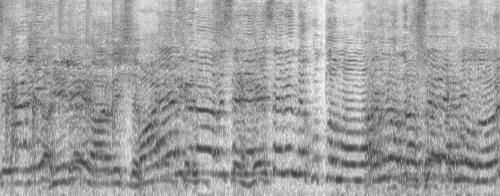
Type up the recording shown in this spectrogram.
Sevgili Atilla Gelin! kardeşim. Maalesef işte hep, senin de kutlaman var. Hayır adam sen olur.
